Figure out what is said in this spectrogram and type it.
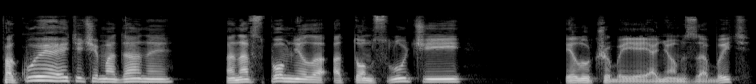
Пакуя эти чемоданы, она вспомнила о том случае, и лучше бы ей о нем забыть,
